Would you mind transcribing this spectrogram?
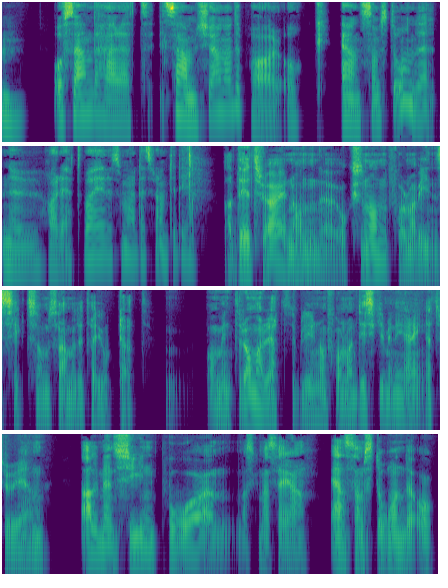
Mm. Och sen det här att samkönade par och ensamstående nu har rätt. Vad är det som har lett fram till det? Ja, det tror jag är någon, också någon form av insikt som samhället har gjort att om inte de har rätt så blir det någon form av diskriminering. Jag tror det är en allmän syn på, vad ska man säga, ensamstående och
